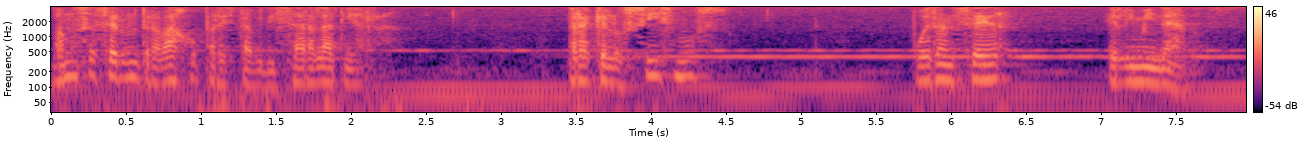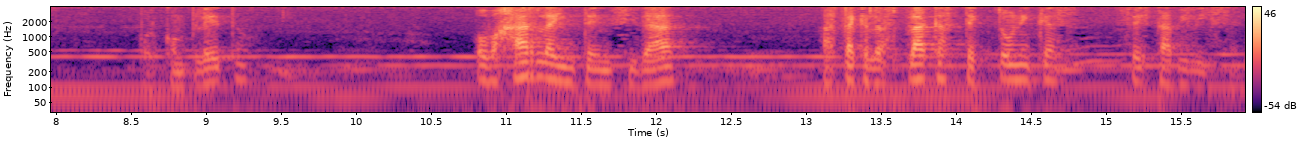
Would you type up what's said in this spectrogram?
Vamos a hacer un trabajo para estabilizar a la Tierra, para que los sismos puedan ser eliminados por completo o bajar la intensidad hasta que las placas tectónicas se estabilicen.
